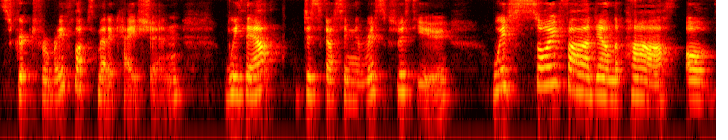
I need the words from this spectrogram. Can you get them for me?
script for reflux medication without discussing the risks with you, we're so far down the path of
